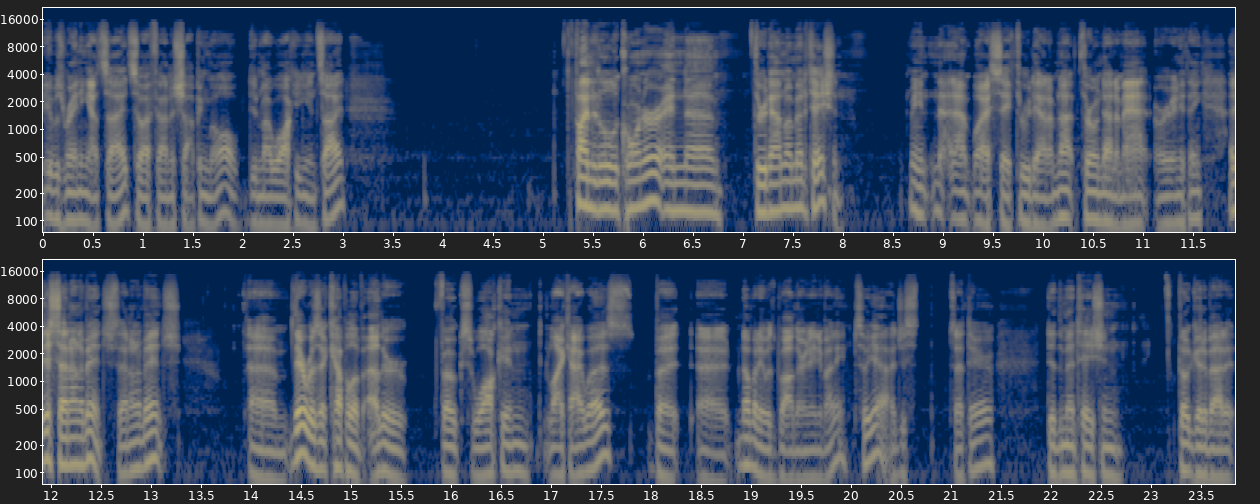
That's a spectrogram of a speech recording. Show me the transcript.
it was raining outside, so I found a shopping mall. Did my walking inside, find a little corner, and uh, threw down my meditation. I mean, not, well, I say threw down. I'm not throwing down a mat or anything. I just sat on a bench. Sat on a bench. Um, there was a couple of other folks walking like I was, but uh, nobody was bothering anybody. So yeah, I just sat there, did the meditation, felt good about it,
